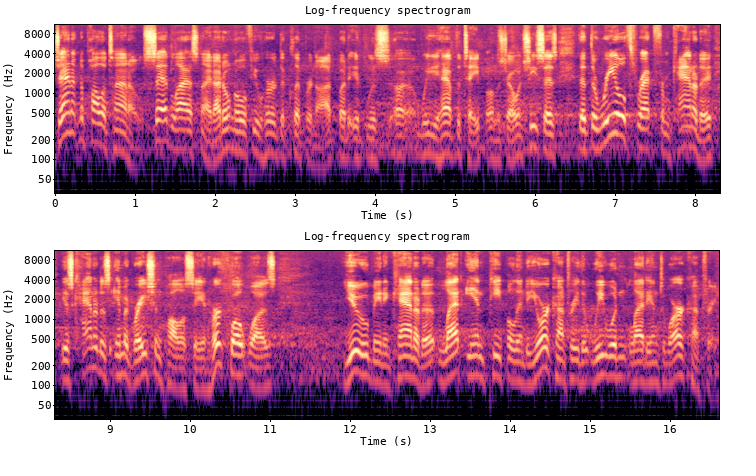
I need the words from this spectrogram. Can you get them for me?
Janet Napolitano said last night, I don't know if you heard the clip or not, but it was, uh, we have the tape on the show, and she says that the real threat from Canada is Canada's immigration policy. And her quote was, You, meaning Canada, let in people into your country that we wouldn't let into our country.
